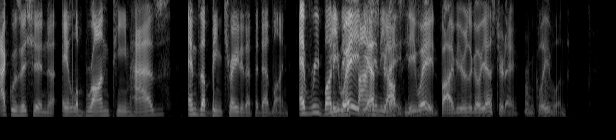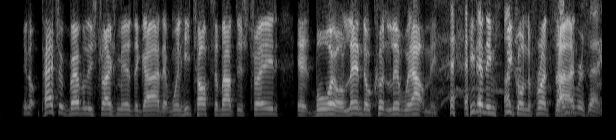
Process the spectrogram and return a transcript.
acquisition a LeBron team has ends up being traded at the deadline. Everybody D they Wade sign in the offseason. D Wade five years ago yesterday from Cleveland. You know, Patrick Beverley strikes me as the guy that when he talks about this trade, it boy Orlando couldn't live without me. He doesn't even speak on the front side. Hundred percent,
